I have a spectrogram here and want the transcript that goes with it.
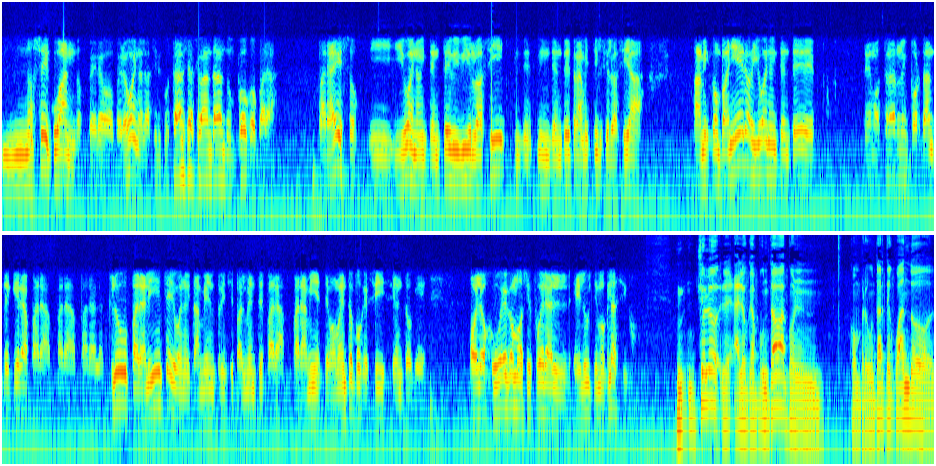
no sé cuándo, pero pero bueno, las circunstancias se van dando un poco para para eso y, bueno, intenté vivirlo así, intenté, transmitírselo así a, a mis compañeros y bueno, intenté demostrar lo importante que era para, para, para el club, para el hincha y bueno, y también principalmente para, para mí este momento, porque sí, siento que o lo jugué como si fuera el, último clásico. Yo lo, a lo que apuntaba con, con preguntarte cuándo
